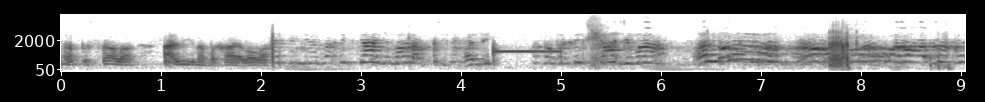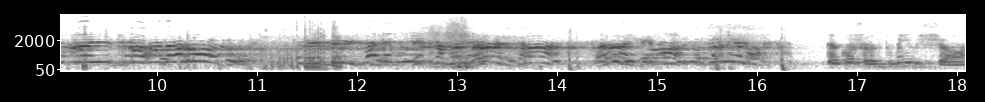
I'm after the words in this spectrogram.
написала Аліна Михайлова. Захищаємо! Захищаємо! Українського народу! Також розповім, що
